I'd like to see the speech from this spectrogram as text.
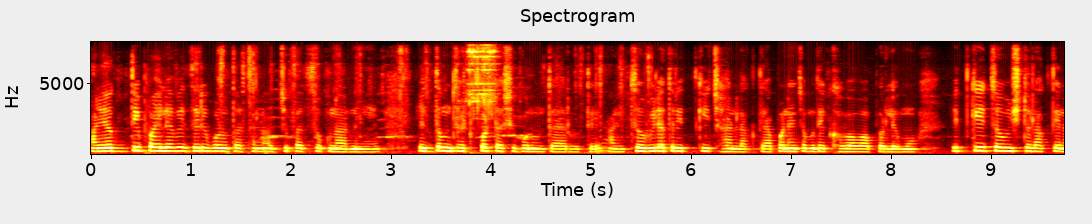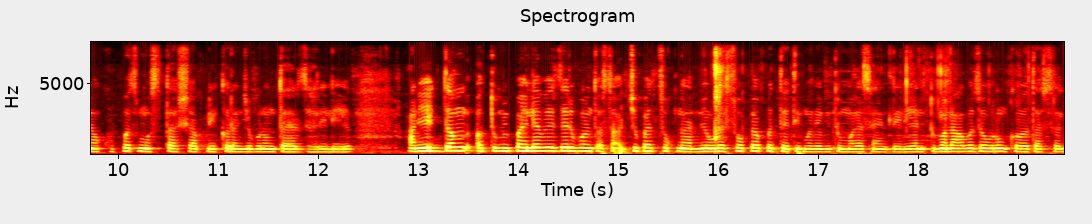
आणि अगदी पहिल्या वेळेस जरी बनवत असताना अजिबात चुकणार नाही आहे एकदम झटपट अशी बनवून तयार होते. आणि चवीला तर इतकी छान लागते. आपण याच्यामध्ये खवा वापरल्यामुळं इतकी चविष्ट लागते ना. खूपच मस्त अशी आपली करंजी बनवून तयार झालेली आहे. आणि एकदम तुम्ही पहिल्या वेळेस जरी बनवत असाल अजिबात चुकणार नाही. एवढ्या सोप्या पद्धतीमध्ये मी तुम्हाला सांगितलेली आणि तुम्हाला आवाजावरून कळत असेल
